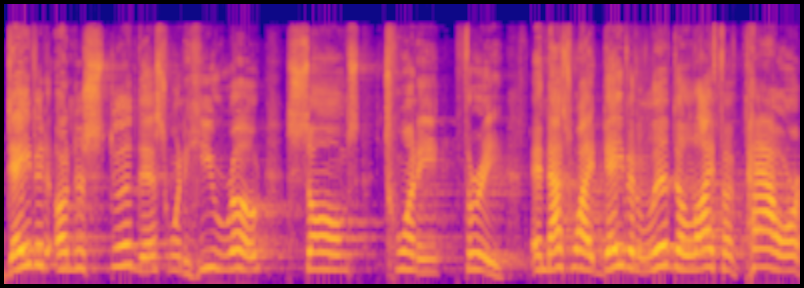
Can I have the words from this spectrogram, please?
David understood this when he wrote Psalms 23. And that's why David lived a life of power,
